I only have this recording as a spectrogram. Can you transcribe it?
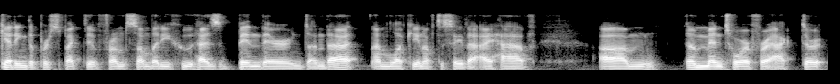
getting the perspective from somebody who has been there and done that i'm lucky enough to say that i have um, a mentor for actor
